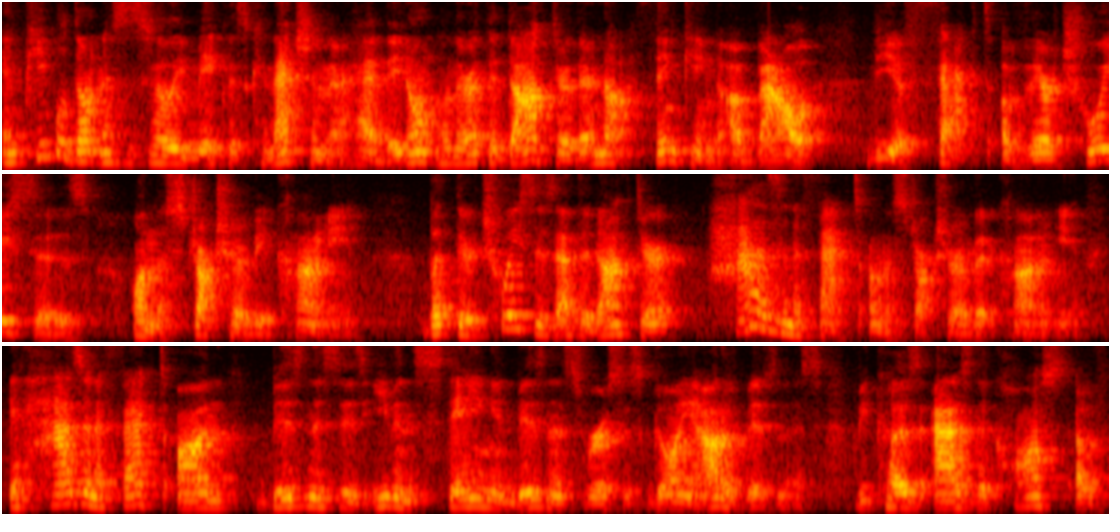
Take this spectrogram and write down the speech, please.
And people don't necessarily make this connection in their head. They don't, when they're at the doctor, they're not thinking about the effect of their choices on the structure of the economy. But their choices at the doctor has an effect on the structure of the economy. It has an effect on businesses even staying in business versus going out of business, because as the cost of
